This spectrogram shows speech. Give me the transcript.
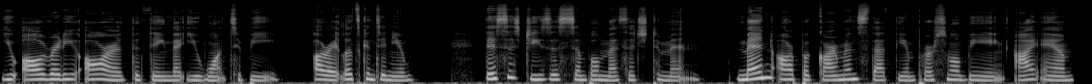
You already are the thing that you want to be. All right, let's continue. This is Jesus' simple message to men. Men are but garments that the impersonal being, I am,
